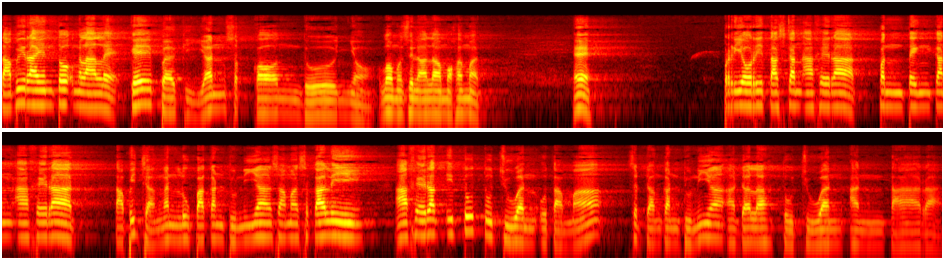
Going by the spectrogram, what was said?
Tapi ra entuk nglalekke bagian sekon donya. Allahumma sholli ala Muhammad. Eh prioritaskan akhirat pentingkan akhirat. Tapi jangan lupakan dunia sama sekali akhirat itu tujuan utama sedangkan dunia adalah tujuan antara.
